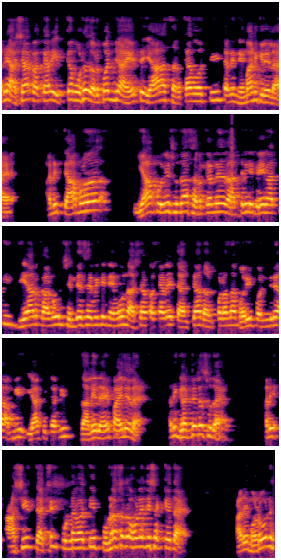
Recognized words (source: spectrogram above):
आणि अशा प्रकारे इतकं मोठं दडपण जे आहे ते या सरकारवरती त्याने निर्माण केलेलं आहे. आणि त्यामुळं यापूर्वी सुद्धा सरकारने रात्री बेरात्री जी आर काढून शिंदे समिती नेमून अशा प्रकारे त्यांच्या दडपणाला बळी पडलेले आम्ही या ठिकाणी झालेलं आहे पाहिलेलं आहे. आणि घडलेलं सुद्धा आहे. आणि अशी त्याचीच पुनरावृत्ती पुन्हा सुद्धा होण्याची शक्यता आहे. आणि म्हणून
